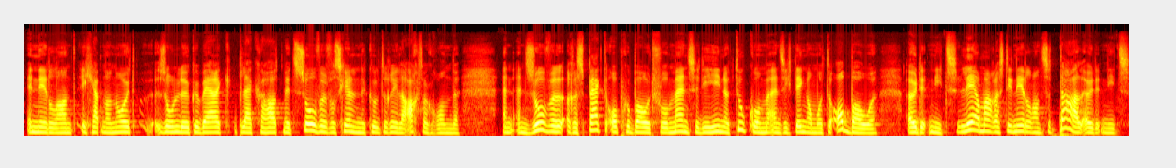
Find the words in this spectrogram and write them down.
in Nederland. Ik heb nog nooit zo'n leuke werkplek gehad met zoveel verschillende culturele achtergronden. En, en zoveel respect opgebouwd voor mensen die hier naartoe komen en zich dingen moeten opbouwen uit het niets. Leer maar eens die Nederlandse taal uit het niets.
